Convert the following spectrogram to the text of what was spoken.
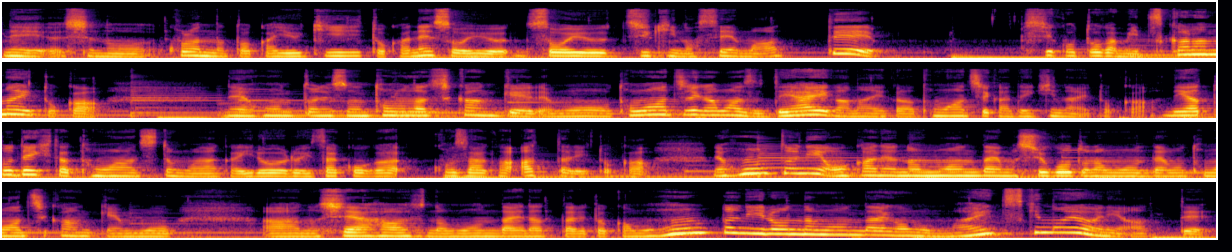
ね、そのコロナとか雪とかねそういうそういう時期のせいもあって仕事が見つからないとかね、本当にその友達関係でも友達がまず出会いがないから友達ができないとかでやっとできた友達ともなんかいろいろいざこが小座があったりとかで本当にお金の問題も仕事の問題も友達関係もあのシェアハウスの問題だったりとかもう本当にいろんな問題がもう毎月のようにあって。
